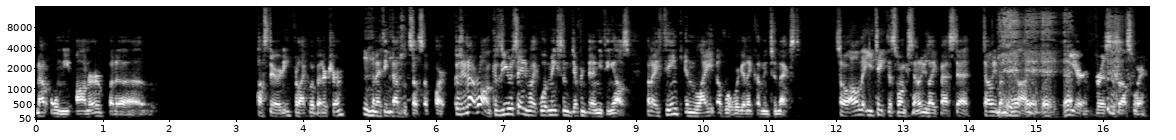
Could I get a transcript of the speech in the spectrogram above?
not only honor but uh, posterity, for lack of a better term. Mm-hmm. And I think that's what sets them apart. Because you're not wrong. Because you were saying like what makes them different than anything else. But I think in light of what we're going to come into next. So I'll let you take this one because I know you like Bastet. Tell me about the here versus elsewhere.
